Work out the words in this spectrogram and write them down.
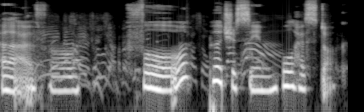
her for, for purchasing all her stock.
